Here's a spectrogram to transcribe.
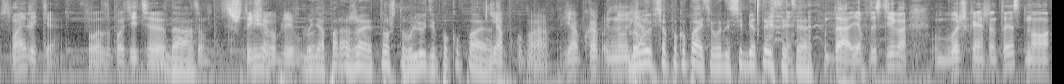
смайлики, заплатите да. там, тысячи меня, рублей в год. Меня поражает то, что люди покупают. Я покупаю. Я, ну, но я... вы все покупаете, вы на себе тестите. Да, я тестирую. Больше, конечно, тест, но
